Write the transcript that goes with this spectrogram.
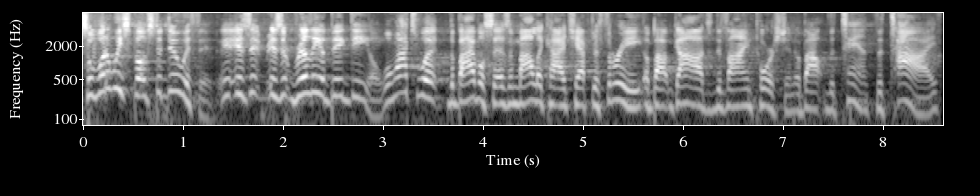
So, what are we supposed to do with it? Is, it? is it really a big deal? Well, watch what the Bible says in Malachi chapter 3 about God's divine portion, about the tenth, the tithe,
